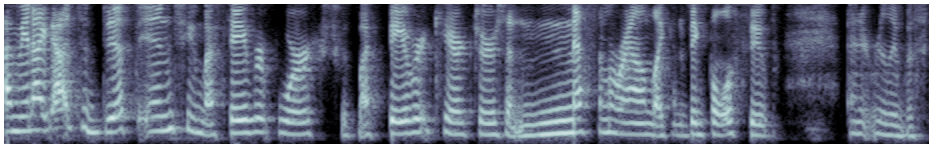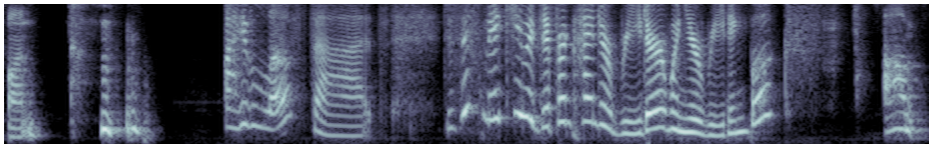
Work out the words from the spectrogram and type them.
I mean, I got to dip into my favorite works with my favorite characters and mess them around like in a big bowl of soup, and it really was fun. I love that. Does this make you a different kind of reader when you're reading books? Um,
